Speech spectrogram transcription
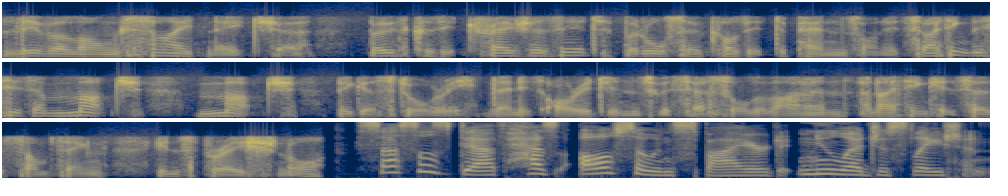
live alongside nature both because it treasures it, but also because it depends on it. So I think this is a much, much bigger story than its origins with Cecil the Lion, and I think it says something inspirational. Cecil's death has also inspired new legislation.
